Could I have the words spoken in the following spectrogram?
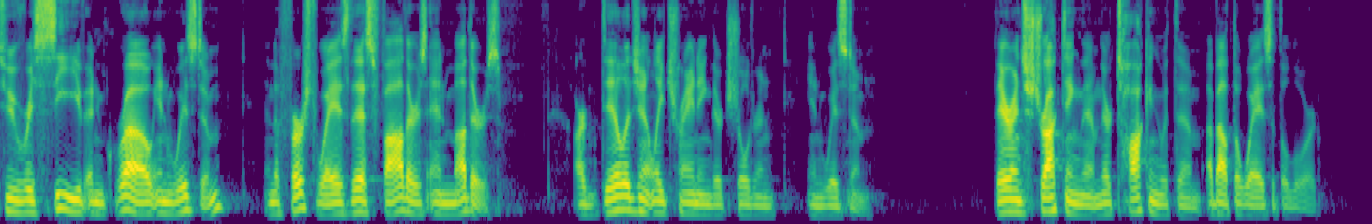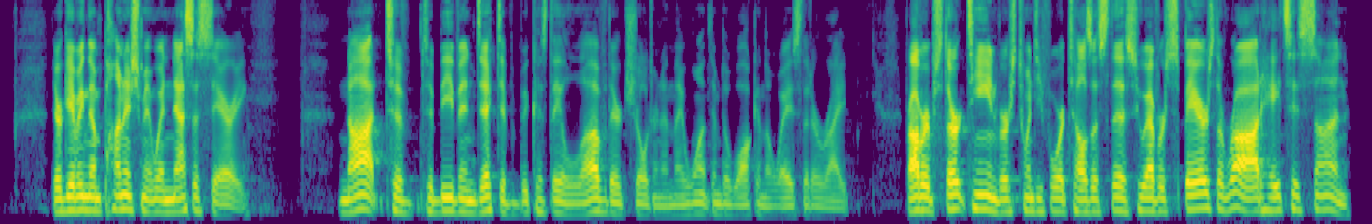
to receive and grow in wisdom? And the first way is this fathers and mothers are diligently training their children in wisdom. They're instructing them, they're talking with them about the ways of the Lord. They're giving them punishment when necessary, not to, to be vindictive, but because they love their children and they want them to walk in the ways that are right. Proverbs 13, verse 24 tells us this Whoever spares the rod hates his son,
